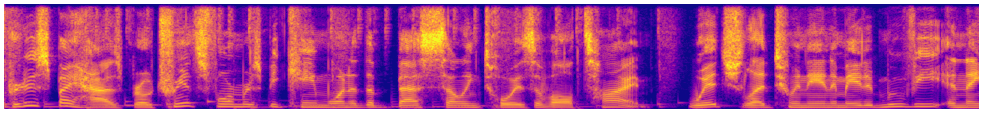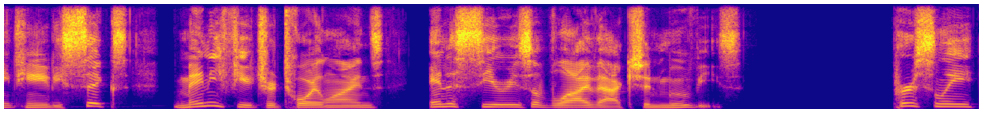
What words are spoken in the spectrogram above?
Produced by Hasbro, Transformers became one of the best selling toys of all time, which led to an animated movie in 1986, many future toy lines, and a series of live action movies. Personally,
